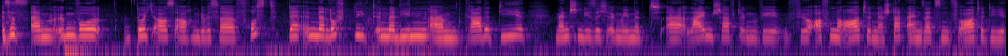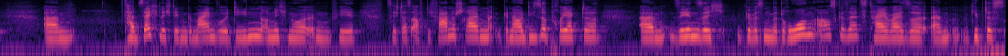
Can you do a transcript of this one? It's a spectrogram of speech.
es ist ähm, irgendwo durchaus auch ein gewisser Frust, der in der Luft liegt in Berlin. Ähm, Gerade die Menschen, die sich irgendwie mit äh, Leidenschaft irgendwie für offene Orte in der Stadt einsetzen, für Orte, die ähm, tatsächlich dem Gemeinwohl dienen und nicht nur irgendwie sich das auf die Fahne schreiben. Genau diese Projekte ähm, sehen sich gewissen Bedrohungen ausgesetzt. Teilweise ähm, gibt es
